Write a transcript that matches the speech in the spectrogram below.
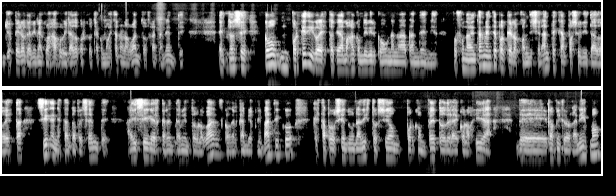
yo espero que a mí me coja jubilado porque otra como esta no la aguanto, francamente. Entonces, ¿cómo, ¿por qué digo esto que vamos a convivir con una nueva pandemia? Pues fundamentalmente porque los condicionantes que han posibilitado esta siguen estando presentes. Ahí sigue el calentamiento global con el cambio climático, que está produciendo una distorsión por completo de la ecología de los microorganismos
